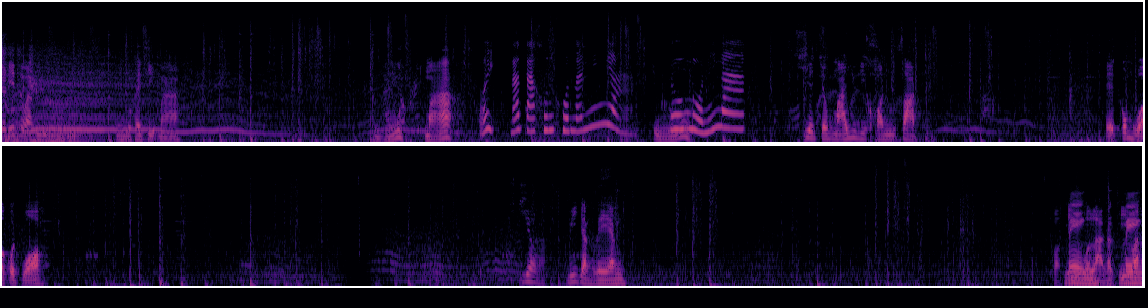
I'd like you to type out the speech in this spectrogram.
ตัวเดียวนี้สวยไม่รู้ใครจีบหมาโอ้โหหมาเฮ้ยหน้าตาคุ้นๆนะเนี่ยโอ้โหลุงหนูนี่นาเชี่ยเจ้าหมายูนิคอร์นสัตว์เอ็ดก้มหัวกดวอเชี่ยมีดอย่างแรงขอตีหัวหลานสักทีเมวะง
